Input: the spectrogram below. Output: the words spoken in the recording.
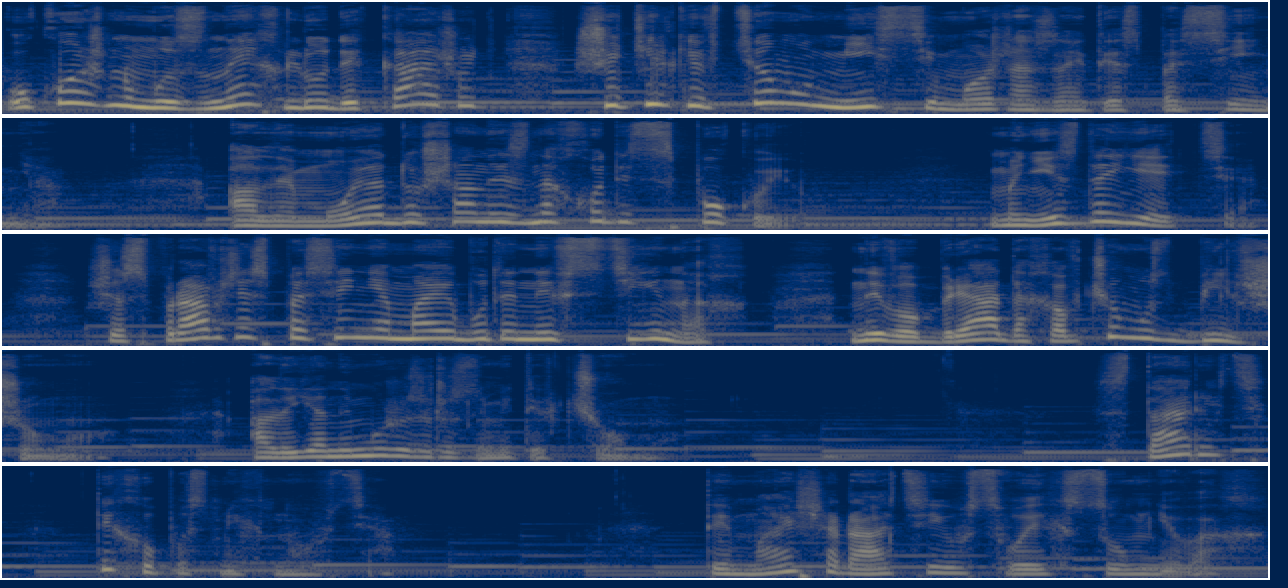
У кожному з них люди кажуть, що тільки в цьому місці можна знайти спасіння. Але моя душа не знаходить спокою. Мені здається, що справжнє спасіння має бути не в стінах, не в обрядах, а в чомусь більшому. Але я не можу зрозуміти в чому. Старець тихо посміхнувся. Ти маєш рацію у своїх сумнівах,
